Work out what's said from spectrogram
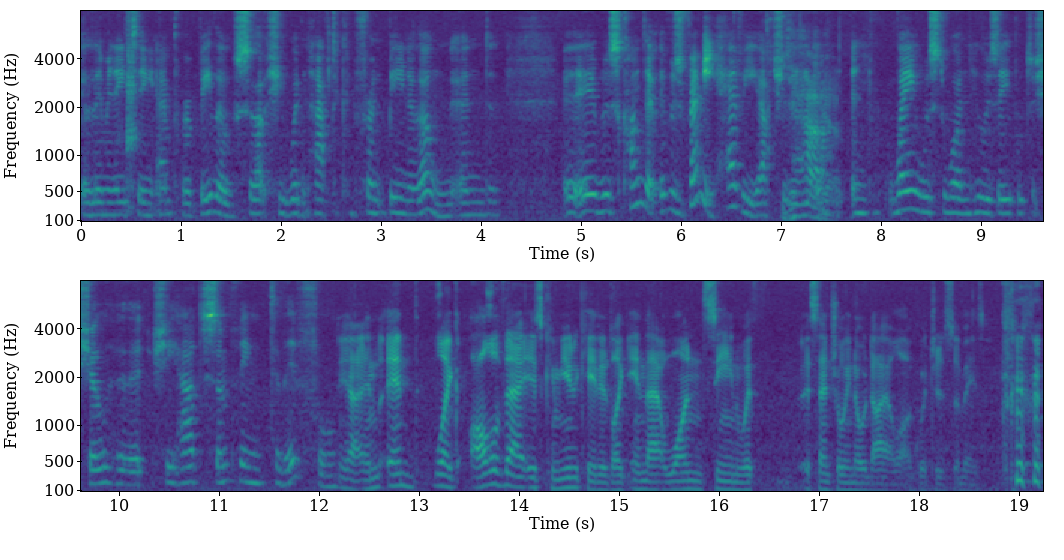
eliminating Emperor Belos so that she wouldn't have to confront being alone and it, it was kind of it was very heavy actually Yeah. and, and Raine was the one who was able to show her that she had something to live for Yeah, and and like all of that is communicated like in that one scene with essentially no dialogue, which is amazing.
